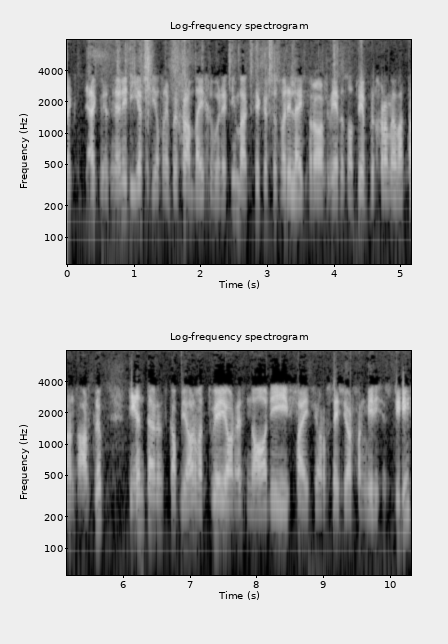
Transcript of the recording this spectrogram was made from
ek ek is nou nie die eerste deel van die program bygewoon het nie, maar ek seker soos wat die luisteraars weet, is daar twee programme wat tans hardloop. Die internskapjaar wat 2 jaar is na die 5 jaar of 6 jaar van mediese studies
